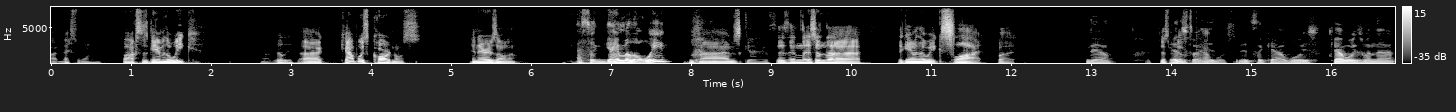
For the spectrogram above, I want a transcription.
Uh, next one, Fox's game of the week. Not really. Uh, Cowboys Cardinals in Arizona. That's a game of the week. Nah, I'm just kidding. It's, it's in it's in the the game of the week slot, but Yeah. it's just because It's it's the Cowboys. It, it's the Cowboys. Cowboys win that.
